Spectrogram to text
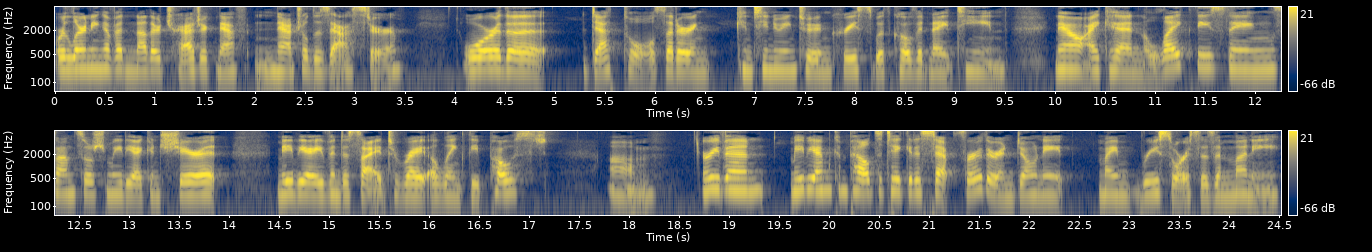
or learning of another tragic nat- natural disaster, or the death tolls that are in- continuing to increase with COVID 19. Now, I can like these things on social media, I can share it. Maybe I even decide to write a lengthy post. Um, or even maybe I'm compelled to take it a step further and donate my resources and money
